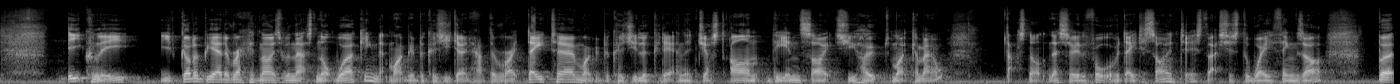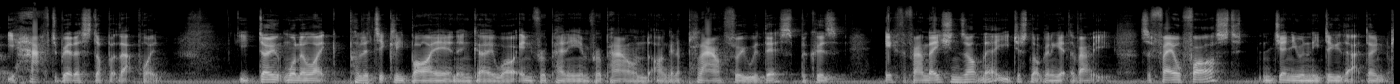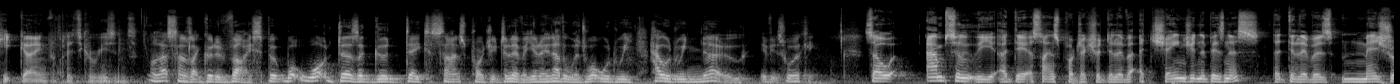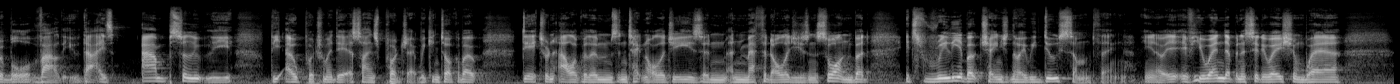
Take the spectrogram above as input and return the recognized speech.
equally you've got to be able to recognize when that's not working. That might be because you don't have the right data, might be because you look at it and there just aren't the insights you hoped might come out. That's not necessarily the fault of a data scientist, that's just the way things are. But you have to be able to stop at that point. You don't want to like politically buy in and go, well, in for a penny, in for a pound, I'm going to plow through with this because if the foundations aren't there, you're just not going to get the value. So fail fast and genuinely do that. Don't keep going for political reasons. Well, that sounds like good advice. But what what does a good data science project deliver? You know, in other words, what would we? How would we know if it's working? So absolutely a data science project should deliver a change in the business that delivers measurable value. That is absolutely the output from a data science project. We can talk about data and algorithms and technologies and, and, methodologies and so on, but it's really about changing the way we do something. You know, if you end up in a situation where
